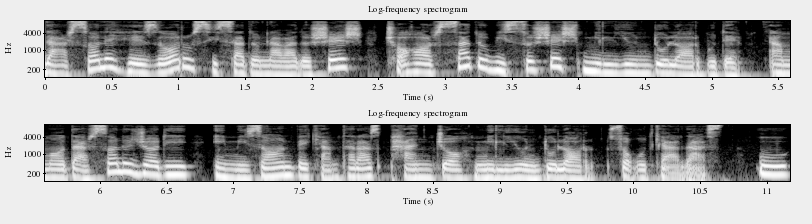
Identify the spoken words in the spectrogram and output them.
در سال 1396 426 میلیون دلار بوده اما در سال جاری این میزان به کمتر از 50 میلیون دلار سقوط کرده است. او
